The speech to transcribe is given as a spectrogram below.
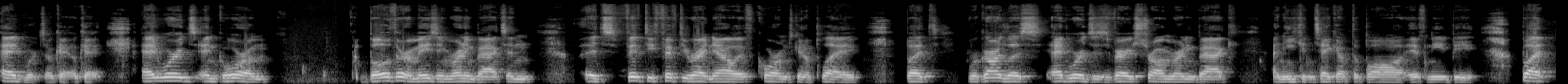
Edwards, okay, okay. Edwards and Corum both are amazing running backs, and it's 50 50 right now if Corum's going to play. But regardless, Edwards is a very strong running back, and he can take up the ball if need be. But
